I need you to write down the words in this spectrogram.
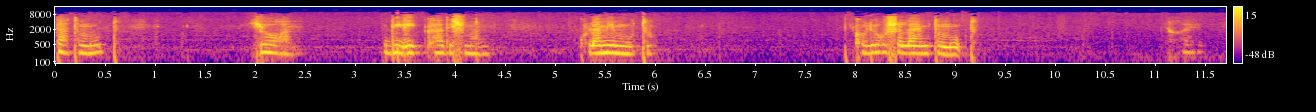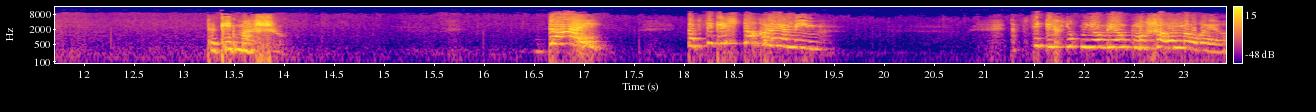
אתה תמות. יורם, גליק, קדישמן, כולם ימותו. כל ירושלים תמות. מיכאל, תגיד משהו. די! תפסיק לשתוק כל הימים! תפסיק לחיות מיום ליום כמו שעון מעורר.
